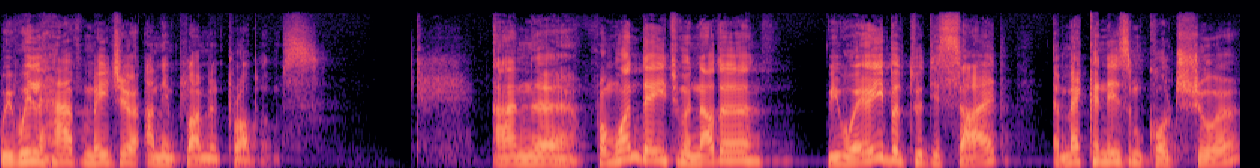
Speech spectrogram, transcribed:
we will have major unemployment problems. And uh, from one day to another, we were able to decide a mechanism called SURE,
